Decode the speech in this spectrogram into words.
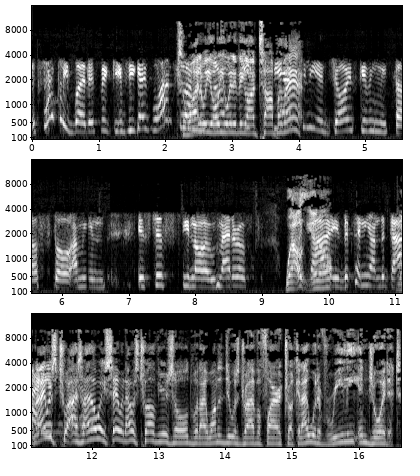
Exactly, but if it, if you guys want to, So I why do we owe you anything he- on top he of that? actually enjoys giving me stuff, so I mean, it's just you know a matter of Well, you know, depending on the guy. when I was, tw as I always say, when I was 12 years old, what I wanted to do was drive a fire truck, and I would have really enjoyed it.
